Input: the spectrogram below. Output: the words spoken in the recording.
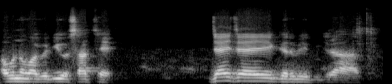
અવનવા વીડિયો સાથે. જય જય ગરવી ગુજરાત.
